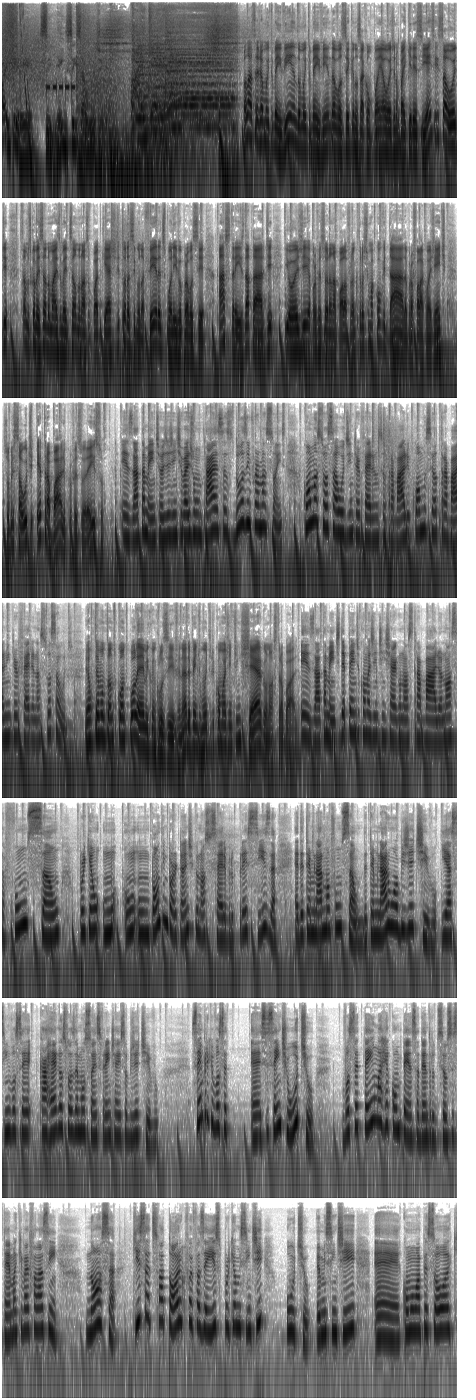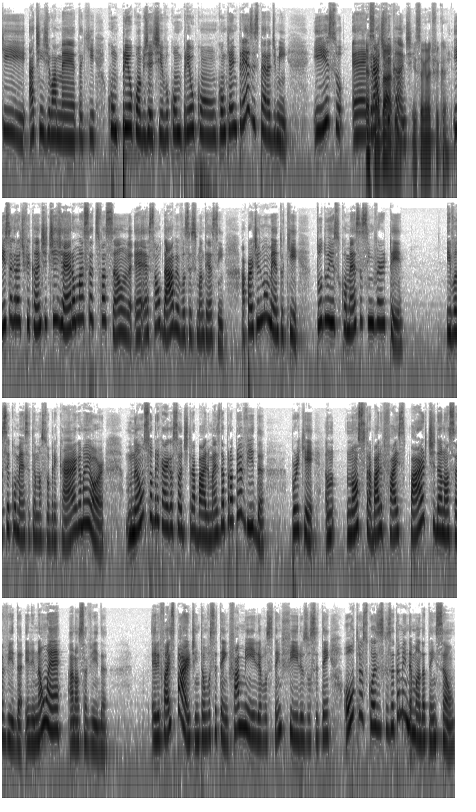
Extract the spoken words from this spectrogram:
Pai Querer, Ciência e Saúde. Pai Querer. Olá, seja muito bem-vindo, muito bem-vinda você que nos acompanha hoje no Pai Querer Ciência e Saúde. Estamos começando mais uma edição do nosso podcast de toda segunda-feira, disponível para você às três da tarde. E hoje a professora Ana Paula Franco trouxe uma convidada para falar com a gente sobre saúde e trabalho, professor, é isso? Exatamente. Hoje a gente vai juntar essas duas informações: como a sua saúde interfere no seu trabalho e como o seu trabalho interfere na sua saúde. É um tema um tanto quanto polêmico, inclusive, né? Depende muito de como a gente enxerga o nosso trabalho. Exatamente. Depende de como a gente enxerga o nosso trabalho, a nossa função, porque um, um, um, ponto importante que o nosso cérebro precisa é determinar uma função, determinar um objetivo, e assim você carrega suas emoções frente a esse objetivo. Sempre que você é, se sente útil, você tem uma recompensa dentro do seu sistema que vai falar assim: nossa, que satisfatório que foi fazer isso, porque eu me senti útil, eu me senti é, como uma pessoa que atingiu a meta, que cumpriu com o objetivo, cumpriu com, com o que a empresa espera de mim. E isso é, é gratificante. Saudável. Isso é gratificante. Isso é gratificante e te gera uma satisfação. É, é saudável você se manter assim. A partir do momento que tudo isso começa a se inverter e você começa a ter uma sobrecarga maior, não sobrecarga só de trabalho, mas da própria vida. Porque o nosso trabalho faz parte da nossa vida, ele não é a nossa vida. Ele faz parte. Então você tem família, você tem filhos, você tem outras coisas que você também demanda atenção.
